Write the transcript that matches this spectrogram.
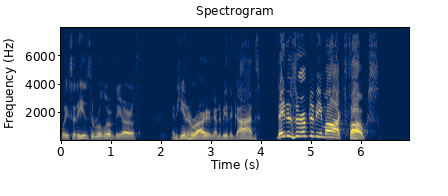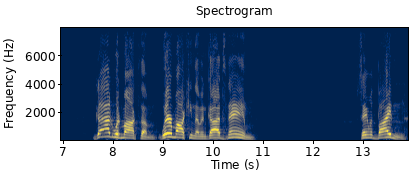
Well, he said he's the ruler of the earth, and he and Harari are going to be the gods. They deserve to be mocked, folks. God would mock them. We're mocking them in God's name. Same with Biden.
